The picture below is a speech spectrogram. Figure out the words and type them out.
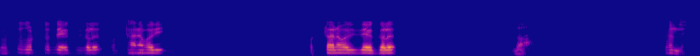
തൊട്ട് തൊട്ട് തേക്കുകൾ ഒട്ടനവധി ഒട്ടനവധി തേക്കുകൾ ഇതാ. അല്ലേ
